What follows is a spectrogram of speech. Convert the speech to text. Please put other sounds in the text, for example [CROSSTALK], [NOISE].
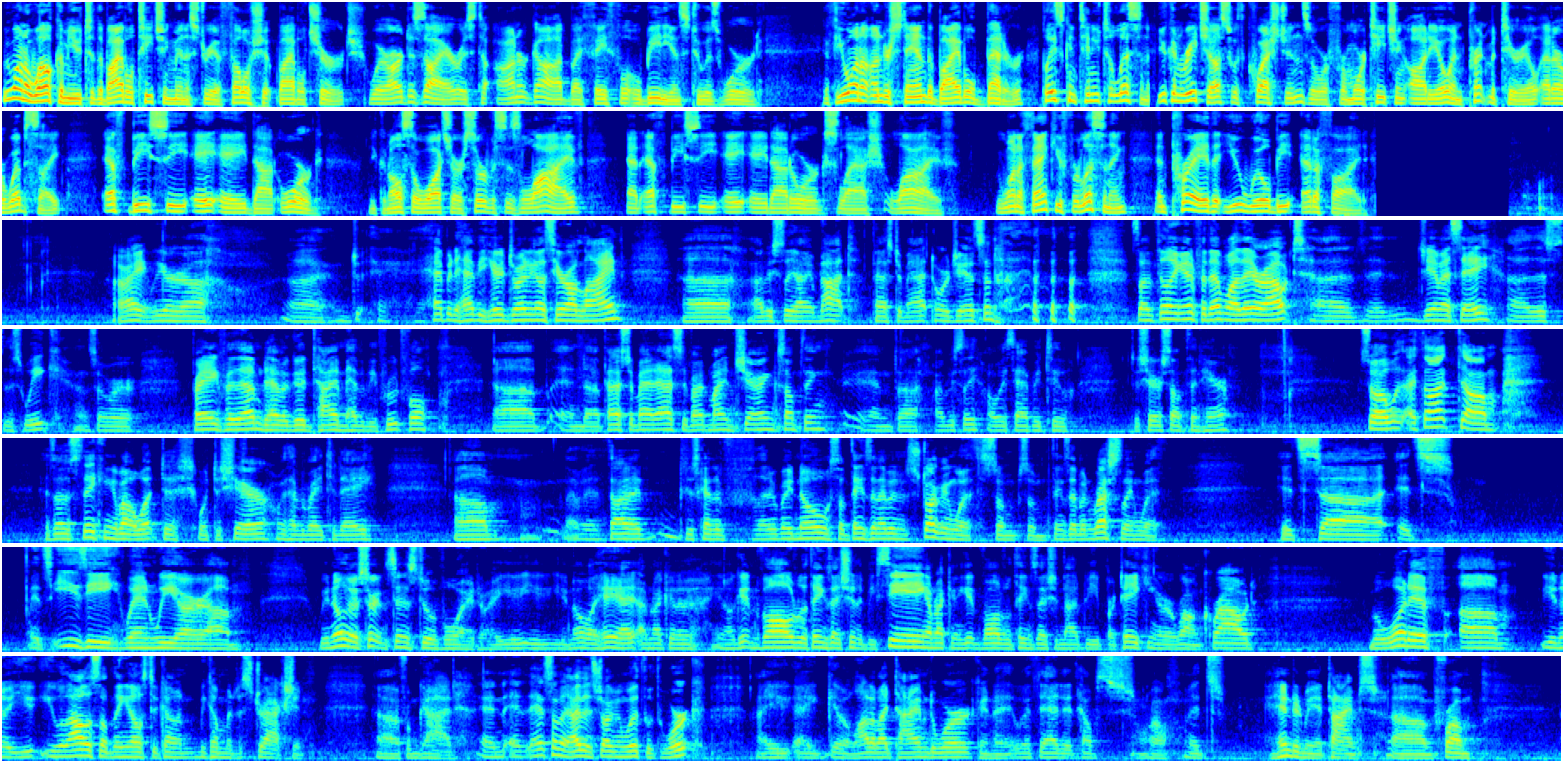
We want to welcome you to the Bible teaching ministry of Fellowship Bible Church, where our desire is to honor God by faithful obedience to His Word. If you want to understand the Bible better, please continue to listen. You can reach us with questions or for more teaching audio and print material at our website, fbcaa.org. You can also watch our services live at fbcaa.org/live. We want to thank you for listening and pray that you will be edified. All right, we are uh, uh, happy to have you here joining us here online. Uh, obviously, I am not Pastor Matt or Jansen, [LAUGHS] so I'm filling in for them while they are out uh, GMSA uh, this this week, and so we're praying for them to have a good time, have it be fruitful. Uh, and Pastor Matt asked if I'd mind sharing something, and obviously, always happy to to share something here. So I thought. Um, as I was thinking about what to what to share with everybody today, um, I thought I'd just kind of let everybody know some things that I've been struggling with, some some things I've been wrestling with. It's uh, it's it's easy when we are um, we know there are certain sins to avoid, right? You you, you know, like, hey, I, am not going to you know get involved with things I shouldn't be seeing. I'm not going to get involved with things I should not be partaking or a wrong crowd. But what if um, you know you, you allow something else to come become a distraction uh, from God? And and that's something I've been struggling with with work. I, I give a lot of my time to work, and I, with that, it helps. Well, it's hindered me at times um, from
